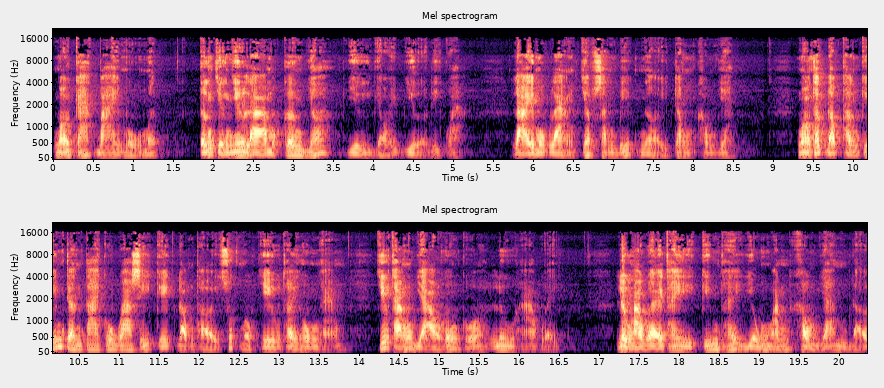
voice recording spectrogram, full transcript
Ngói cát bay mù mịt, tưởng chừng như là một cơn gió dữ dội vừa đi qua. Lại một làn chớp xanh biếc ngời trong không gian. Ngọn thất độc thần kiếm trên tay của hoa sĩ kiệt đồng thời xuất một chiêu thế hung hãn, chiếu thẳng vào hướng của Lưu Hạ Huệ. Lưu Hạ Huệ thấy kiếm thế dũng mãnh không dám đỡ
